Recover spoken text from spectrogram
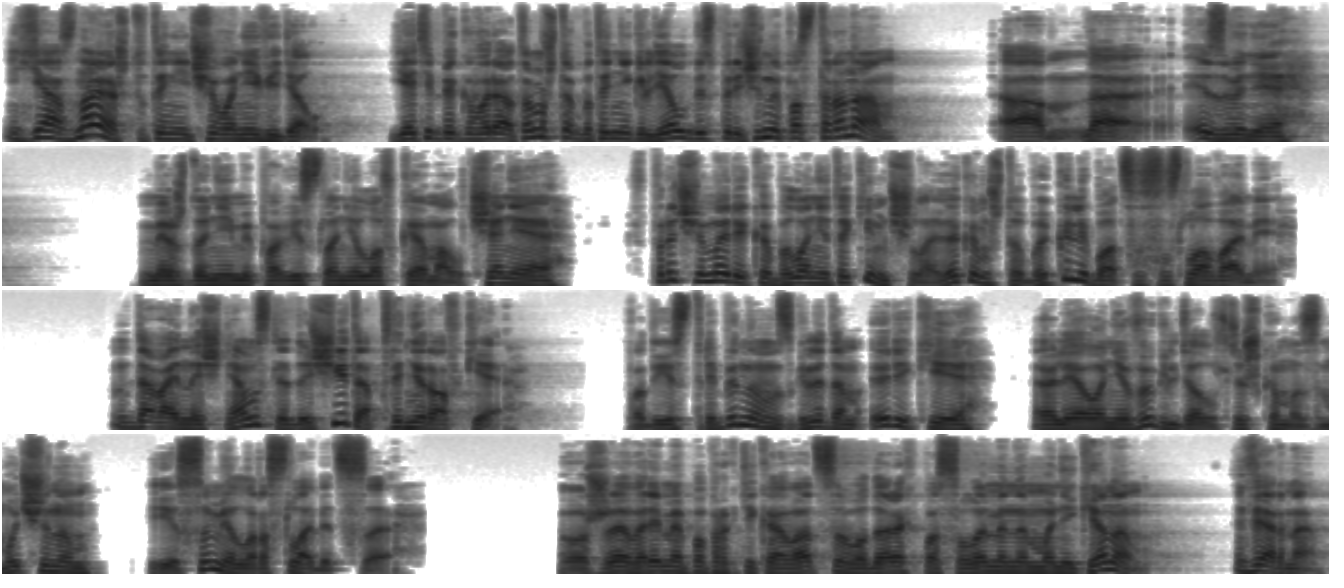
«Я знаю, что ты ничего не видел. Я тебе говорю о том, чтобы ты не глядел без причины по сторонам». «А, да, извини». Между ними повисло неловкое молчание. Впрочем, Эрика была не таким человеком, чтобы колебаться со словами. «Давай начнём следующий этап тренировки». Под ястребиным взглядом Эрики Лео не выглядел слишком измученным и сумел расслабиться. «Уже время попрактиковаться в ударах по соломенным манекенам?» «Верно.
